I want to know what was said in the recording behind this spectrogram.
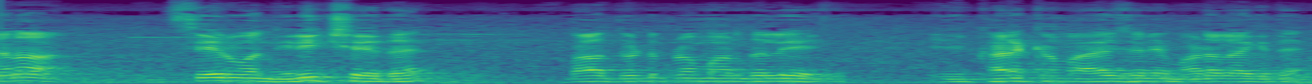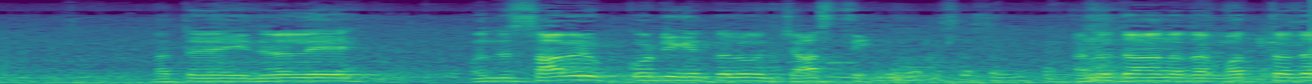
ಜನ ಸೇರುವ ನಿರೀಕ್ಷೆ ಇದೆ. ಬಹಳ ದೊಡ್ಡ ಪ್ರಮಾಣದಲ್ಲಿ ಈ ಕಾರ್ಯಕ್ರಮ ಆಯೋಜನೆ ಮಾಡಲಾಗಿದೆ. ಮತ್ತು ಇದರಲ್ಲಿ ಒಂದು ಸಾವಿರ ಕೋಟಿಗಿಂತಲೂ ಜಾಸ್ತಿ ಅನುದಾನದ ಮೊತ್ತದ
